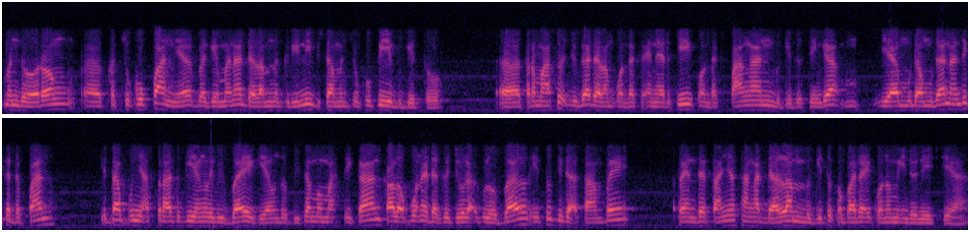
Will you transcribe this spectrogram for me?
mendorong uh, kecukupan ya bagaimana dalam negeri ini bisa mencukupi begitu. Eh, termasuk juga dalam konteks energi konteks pangan begitu. Sehingga ya mudah mudahan nanti ke depan kita punya strategi yang lebih baik ya untuk bisa memastikan kalaupun ada gejolak global itu tidak sampai rentetannya sangat dalam begitu kepada ekonomi Indonesia.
